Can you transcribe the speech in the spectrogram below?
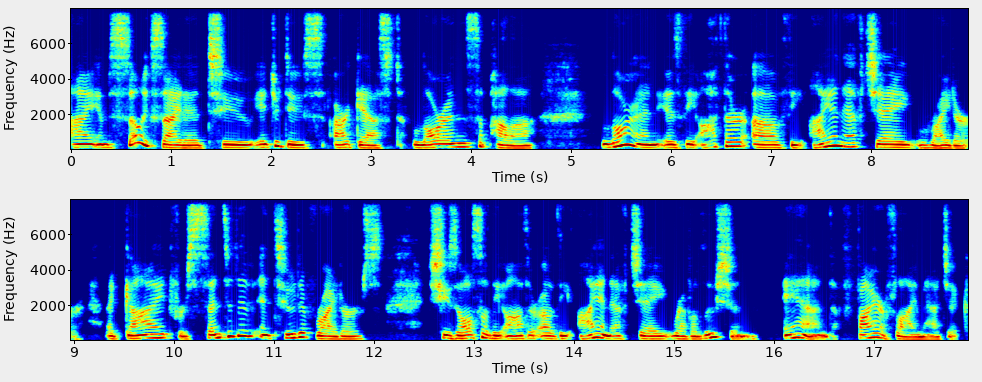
I am so excited to introduce our guest, Lauren Sapala. Lauren is the author of The INFJ Writer, a guide for sensitive, intuitive writers. She's also the author of The INFJ Revolution and Firefly Magic,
